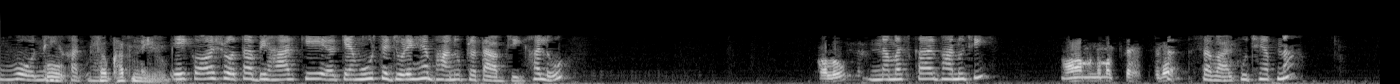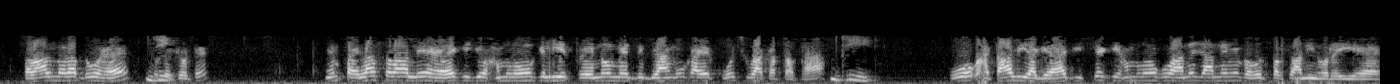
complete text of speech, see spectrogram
वो नहीं खत्म खत्म नहीं होगी। एक और श्रोता बिहार के कैमूर से जुड़े हैं भानु प्रताप जी। हेलो। हेलो। नमस्कार भानु जी। हाँ नमस्कार सवाल पूछे अपना। सवाल मेरा दो है छोटे छोटे मैम पहला सवाल ये है कि जो हम लोगों के लिए ट्रेनों में दिव्यांगों का एक कोच हुआ करता था जी। वो हटा लिया गया है जिससे कि हम लोगों को आने जाने में बहुत परेशानी हो रही है।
